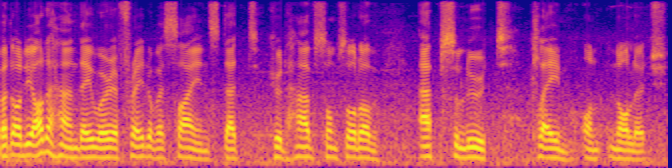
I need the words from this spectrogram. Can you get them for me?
but on the other hand, they were afraid of a science that could have some sort of absolute claim on knowledge.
